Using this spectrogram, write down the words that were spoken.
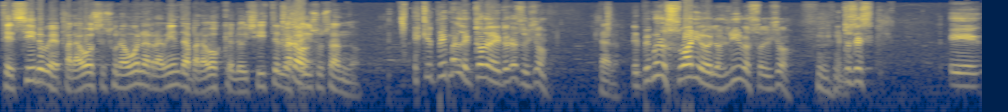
te sirve para vos, es una buena herramienta para vos que lo hiciste, lo Claro. seguís usando. Es que el primer lector de la editorial soy yo. Claro. El primer usuario de los libros soy yo. Entonces, eh,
